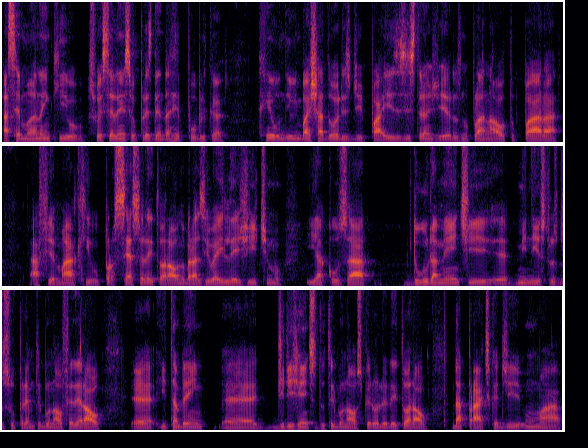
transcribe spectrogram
a semana em que o, Sua Excelência, o presidente da República, reuniu embaixadores de países estrangeiros no Planalto para afirmar que o processo eleitoral no Brasil é ilegítimo e acusar duramente eh, ministros do Supremo Tribunal Federal eh, e também eh, dirigentes do Tribunal Superior Eleitoral da prática de uma,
